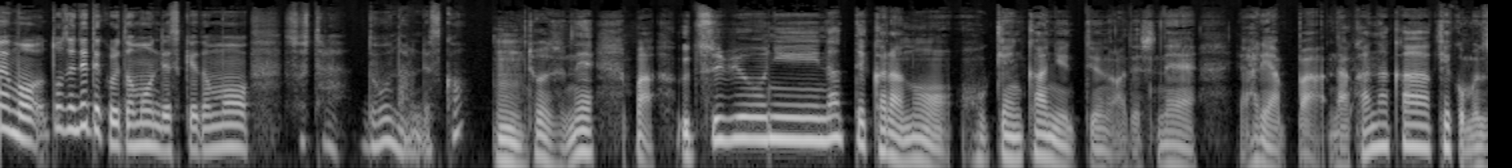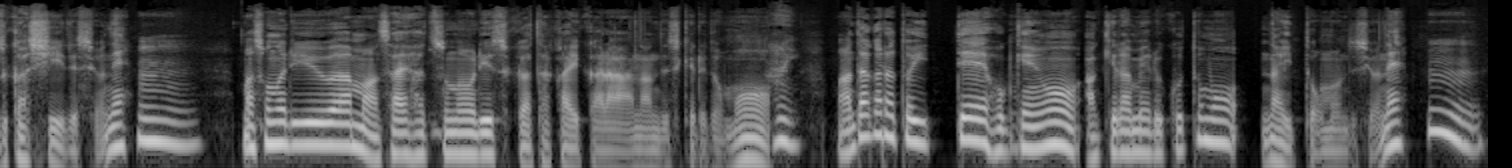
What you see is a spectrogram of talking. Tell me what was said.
えも当然出てくると思うんですけども、そしたらどうなるんですか？うん、そうですね。まあ、うつ病になってからの保険加入っていうのはですね、やはりやっぱなかなか結構難しいですよね。うん。まあ、その理由はまあ再発のリスクが高いからなんですけれども、はい。まあ、だからといって保険を諦めることもないと思うんですよね。うん。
